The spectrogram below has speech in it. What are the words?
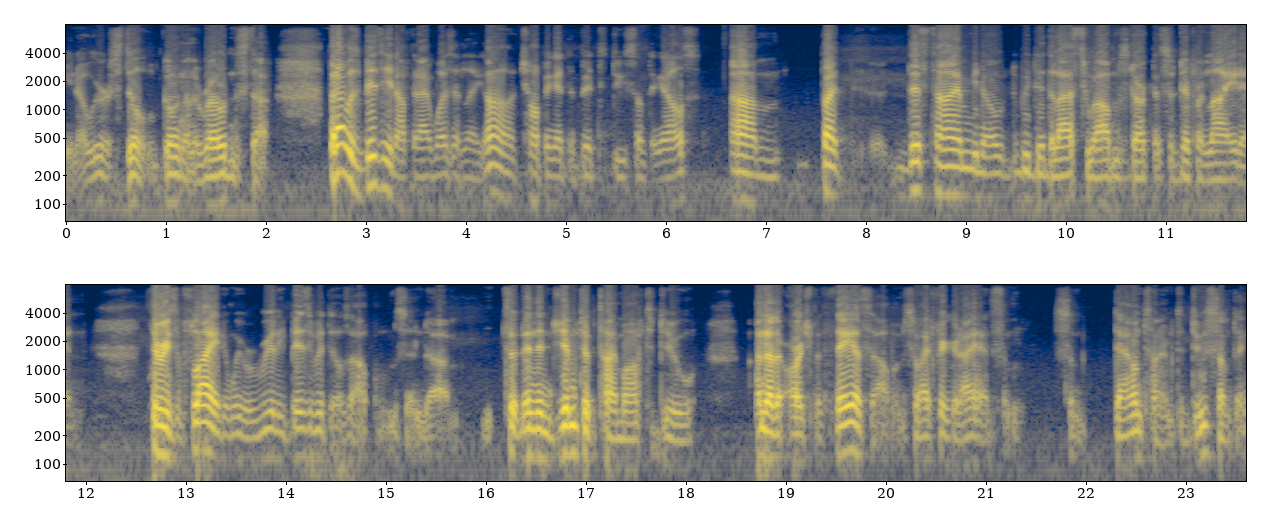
You know, we were still going on the road and stuff, but I was busy enough that I wasn't like, oh, chomping at the bit to do something else. Um, but this time, you know, we did the last two albums, Darkness of Different Light and Theories of Flight, and we were really busy with those albums. And um, so, and then Jim took time off to do another Arch Matheos album, so I figured I had some some downtime to do something.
